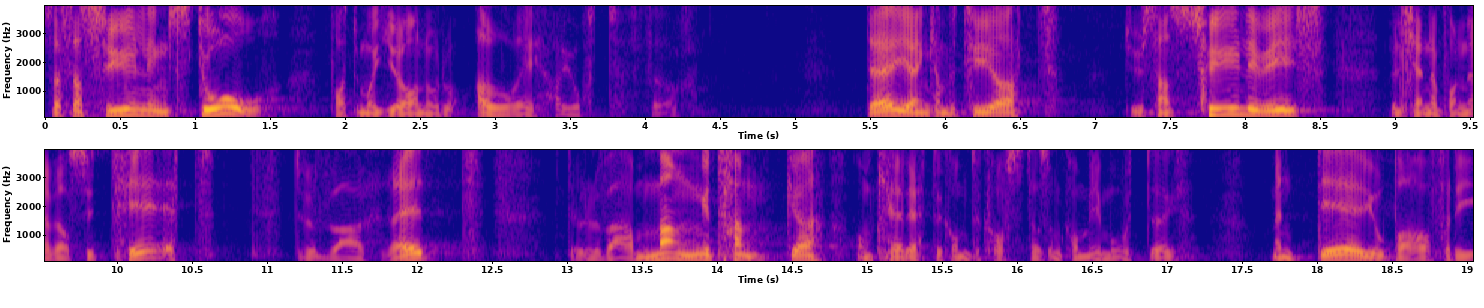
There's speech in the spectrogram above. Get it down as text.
så er sannsynligheten stor for at du må gjøre noe du aldri har gjort før. Det igjen kan bety at du sannsynligvis vil kjenne på nervøsitet, du vil være redd, det vil være mange tanker om hva dette kommer til å koste, som kommer imot deg. Men det er jo bare fordi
